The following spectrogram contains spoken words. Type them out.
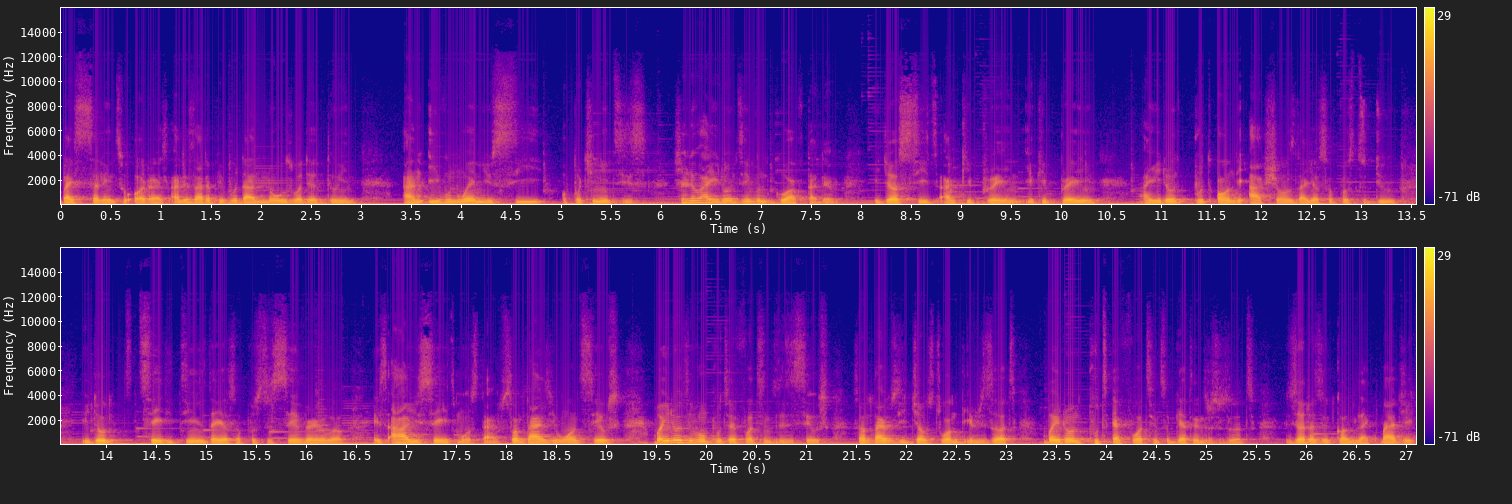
by selling to others, and these are the people that knows what they're doing. And even when you see opportunities, why you don't even go after them. You just sit and keep praying. You keep praying, and you don't put on the actions that you're supposed to do. You don't say the things that you're supposed to say very well. It's how you say it most times. Sometimes you want sales, but you don't even put effort into the sales. Sometimes you just want the result, but you don't put effort into getting the result. Result doesn't come like magic.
